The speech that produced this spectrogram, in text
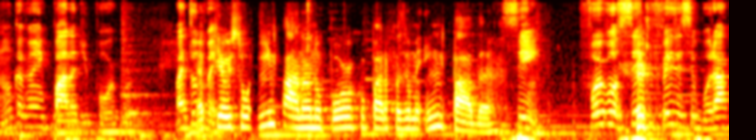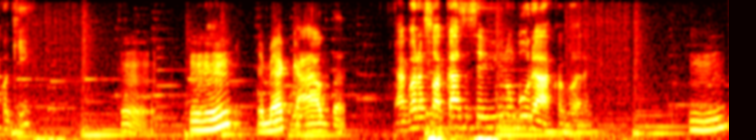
nunca vi uma empada de porco. Mas tudo é bem. porque eu estou empanando o porco para fazer uma empada. Sim. Foi você que fez esse buraco aqui? Uhum. É minha casa. Agora sua casa você vive num buraco agora. Uhum.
